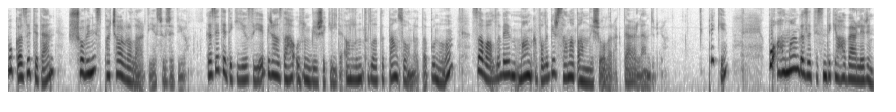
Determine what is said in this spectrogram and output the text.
bu gazeteden şovenist paçavralar diye söz ediyor. Gazetedeki yazıyı biraz daha uzun bir şekilde alıntıladıktan sonra da bunu zavallı ve mankafalı bir sanat anlayışı olarak değerlendiriyor. Peki bu Alman gazetesindeki haberlerin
